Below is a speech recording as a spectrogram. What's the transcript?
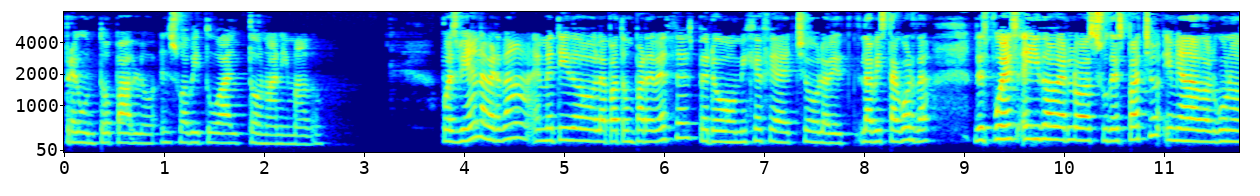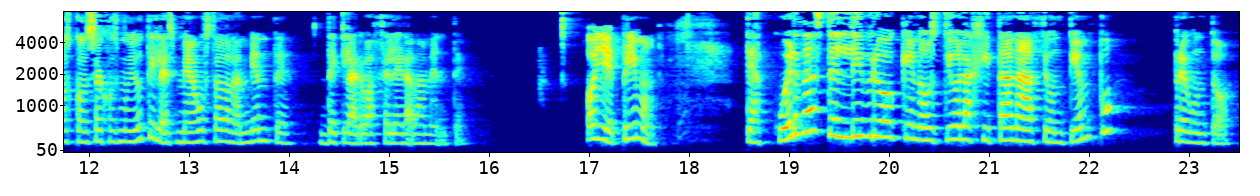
preguntó Pablo en su habitual tono animado. Pues bien, la verdad, he metido la pata un par de veces, pero mi jefe ha hecho la, vista gorda. Después he ido a verlo a su despacho y me ha dado algunos consejos muy útiles. Me ha gustado el ambiente, declaró aceleradamente. Oye, primo, ¿te acuerdas del libro que nos dio la gitana hace un tiempo? preguntó,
